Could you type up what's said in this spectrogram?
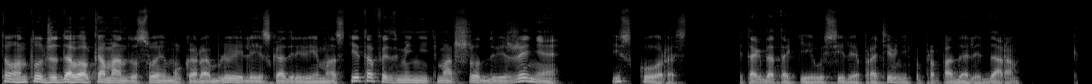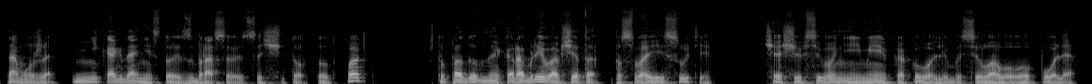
то он тут же давал команду своему кораблю или эскадрилье москитов изменить маршрут движения и скорость. И тогда такие усилия противника пропадали даром. К тому же никогда не стоит сбрасывать со счетов тот факт, что подобные корабли вообще-то по своей сути чаще всего не имеют какого-либо силового поля.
